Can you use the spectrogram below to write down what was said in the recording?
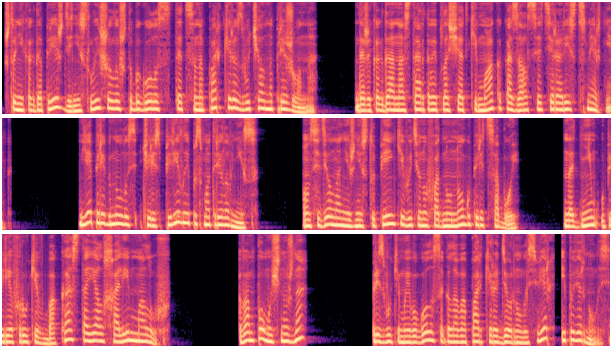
что никогда прежде не слышала, чтобы голос Стэтсона Паркера звучал напряженно даже когда на стартовой площадке МАК оказался террорист-смертник. Я перегнулась через перила и посмотрела вниз. Он сидел на нижней ступеньке, вытянув одну ногу перед собой. Над ним, уперев руки в бока, стоял Халим Малуф. «Вам помощь нужна?» При звуке моего голоса голова Паркера дернулась вверх и повернулась.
